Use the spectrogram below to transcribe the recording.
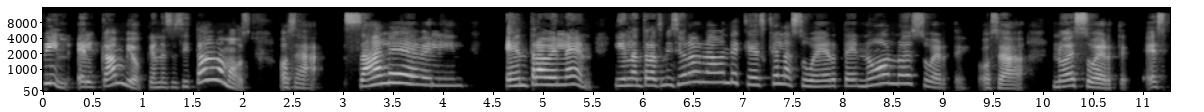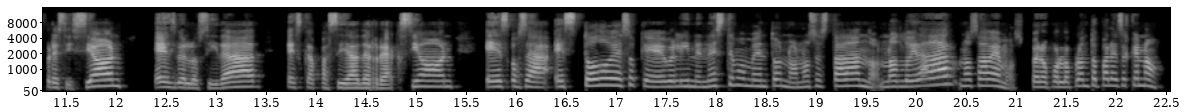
fin el cambio que necesitábamos. O sea, sale Evelyn, entra Belén. Y en la transmisión hablaban de que es que la suerte, no, no es suerte. O sea, no es suerte, es precisión, es velocidad, es capacidad de reacción, es, o sea, es todo eso que Evelyn en este momento no nos está dando. ¿Nos lo irá a dar? No sabemos, pero por lo pronto parece que no.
